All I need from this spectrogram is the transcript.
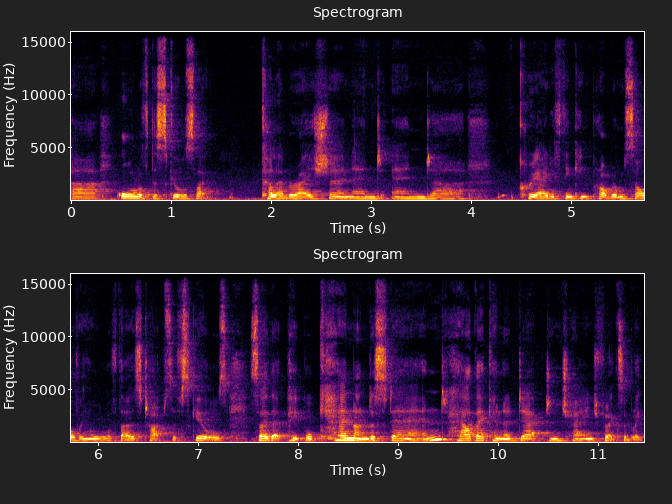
uh, all of the skills like collaboration and and uh, creative thinking, problem solving, all of those types of skills, so that people can understand how they can adapt and change flexibly.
